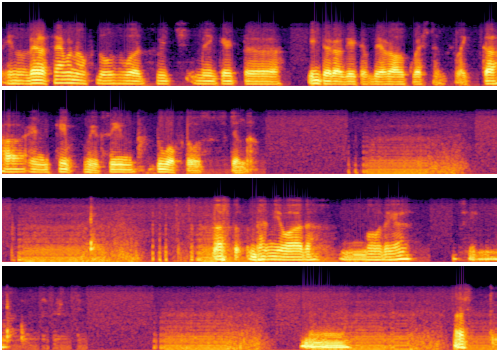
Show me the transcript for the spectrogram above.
in, there are seven of those words which make it uh, interrogative. They are all questions like kaha and kim. We've seen two of those till now. अस्तु धन्यवादः महोदय। अस्तु।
